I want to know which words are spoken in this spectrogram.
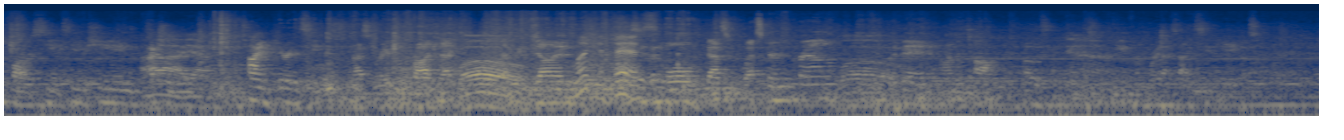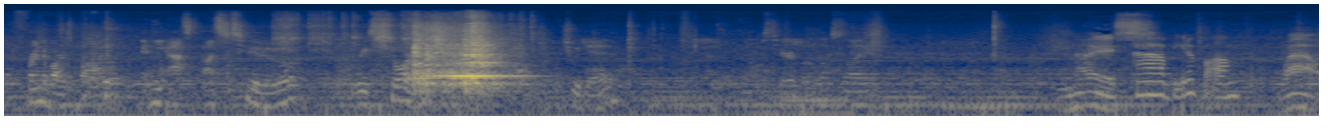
keep our CNC machine. Ah, Actually, yeah. time here to see this restoration project Whoa. that we've done. Look at This this. is an old Best Western crown. Whoa. And then on the top of this came from right outside San Diego. somewhere. A friend of ours bought, and he asked us to restore it, which we did. Just here what it looks like. Nice. Oh, beautiful. Wow.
